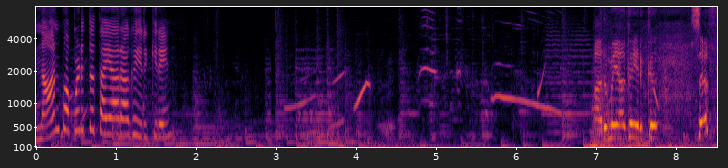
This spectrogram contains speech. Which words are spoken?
நான் பப்படுத்த தயாராக இருக்கிறேன். அருமையாக இருக்கு. செஃப்.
